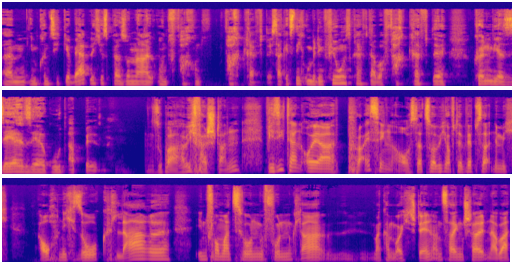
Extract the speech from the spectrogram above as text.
ähm, im Prinzip gewerbliches Personal und Fach- und Fachkräfte. Ich sage jetzt nicht unbedingt Führungskräfte, aber Fachkräfte können wir sehr, sehr gut abbilden. Super, habe ich verstanden. Wie sieht dann euer Pricing aus? Dazu habe ich auf der Website nämlich auch nicht so klare Informationen gefunden. Klar, man kann bei euch Stellenanzeigen schalten, aber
